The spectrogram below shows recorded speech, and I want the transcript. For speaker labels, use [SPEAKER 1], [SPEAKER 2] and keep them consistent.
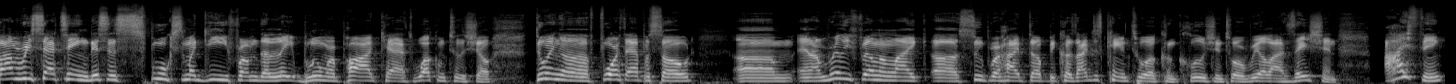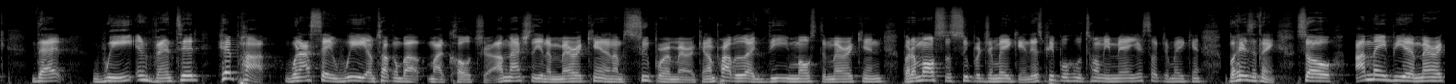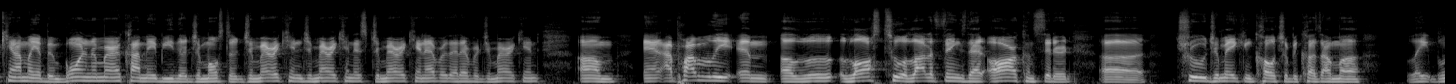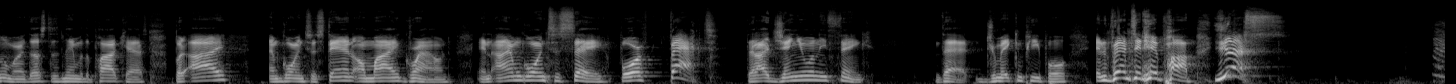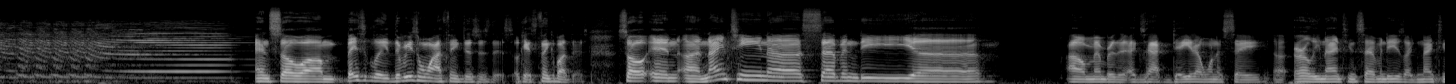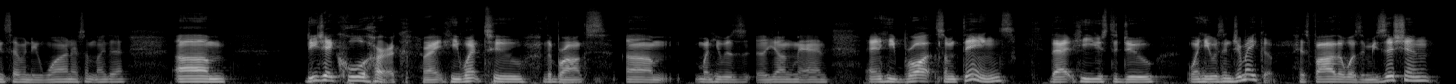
[SPEAKER 1] So I'm resetting. This is Spooks McGee from the Late Bloomer podcast. Welcome to the show. Doing a fourth episode. Um, and I'm really feeling like uh, super hyped up because I just came to a conclusion, to a realization. I think that we invented hip hop. When I say we, I'm talking about my culture. I'm actually an American and I'm super American. I'm probably like the most American, but I'm also super Jamaican. There's people who told me, man, you're so Jamaican. But here's the thing. So I may be an American. I may have been born in America. I may be the most Jamaican, Jamaicanist Jamaican ever that ever Jamaican. Um, and I probably am lost to a lot of things that are considered uh, true Jamaican culture because I'm a late bloomer. That's the name of the podcast. But I am going to stand on my ground and I'm going to say for a fact that I genuinely think that Jamaican people invented hip hop. Yes! And so, um, basically, the reason why I think this is this. Okay, so think about this. So, in uh, 1970, uh, I don't remember the exact date. I want to say uh, early 1970s, like 1971 or something like that. Um, DJ Kool Herc, right? He went to the Bronx um, when he was a young man, and he brought some things that he used to do when he was in Jamaica. His father was a musician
